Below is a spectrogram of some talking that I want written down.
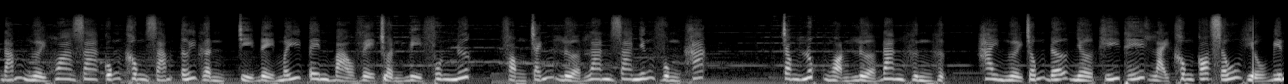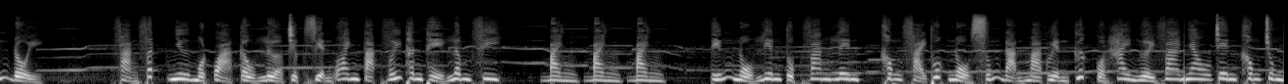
Đám người hoa ra cũng không dám tới gần chỉ để mấy tên bảo vệ chuẩn bị phun nước, phòng tránh lửa lan ra những vùng khác. Trong lúc ngọn lửa đang hừng hực, hai người chống đỡ nhờ khí thế lại không có dấu hiệu biến đổi phảng phất như một quả cầu lửa trực diện oanh tạc với thân thể Lâm Phi. Bành, bành, bành. Tiếng nổ liên tục vang lên, không phải thuốc nổ súng đạn mà quyền cước của hai người va nhau trên không trung.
